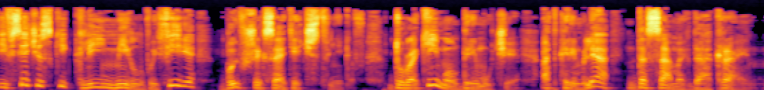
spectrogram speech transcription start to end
и всячески клеймил в эфире бывших соотечественников. Дураки, мол, дремучие, от Кремля до самых до окраин.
